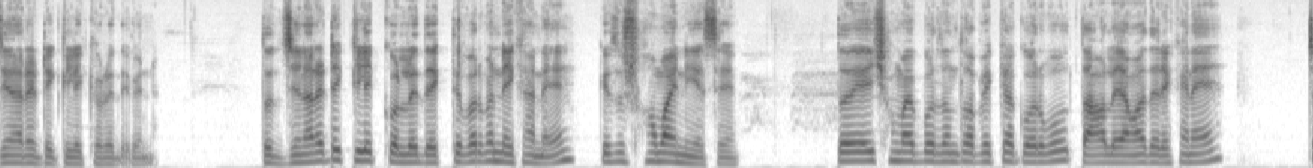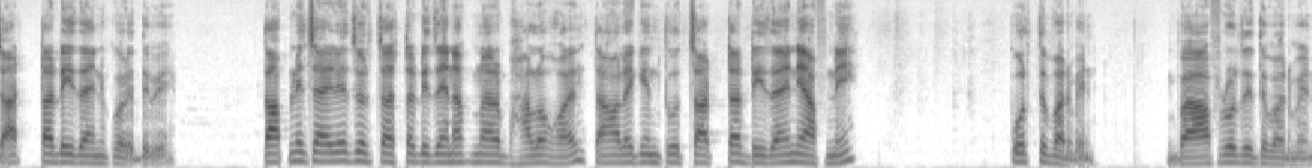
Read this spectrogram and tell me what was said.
জেনারেটে ক্লিক করে দেবেন। তো জেনারেটে ক্লিক করলে দেখতে পারবেন এখানে কিছু সময় নিয়েছে। তো এই সময় পর্যন্ত অপেক্ষা করব। তাহলে আমাদের এখানে চারটা ডিজাইন করে দেবে। তো আপনি চাইলে যদি চারটা ডিজাইন আপনার ভালো হয়, তাহলে কিন্তু চারটা ডিজাইনই আপনি করতে পারবেন বা আপলোড দিতে পারবেন।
